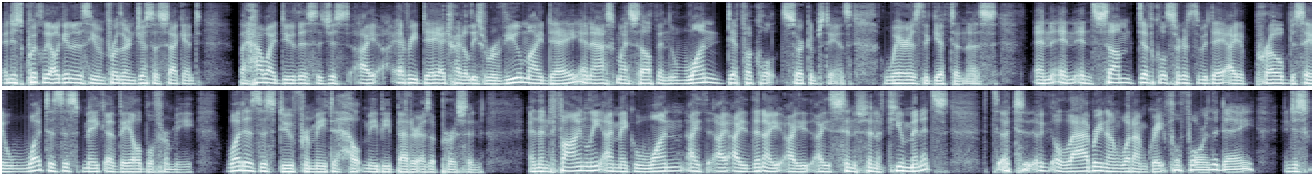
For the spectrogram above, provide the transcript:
And just quickly, I'll get into this even further in just a second. But how I do this is just I every day I try to at least review my day and ask myself in one difficult circumstance, where is the gift in this? And, and in some difficult circumstances of the day, I probe to say, what does this make available for me? What does this do for me to help me be better as a person? And then finally I make one. I, I, I then I, I, I spend, spend a few minutes uh, to, to elaborating on what I'm grateful for in the day, and just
